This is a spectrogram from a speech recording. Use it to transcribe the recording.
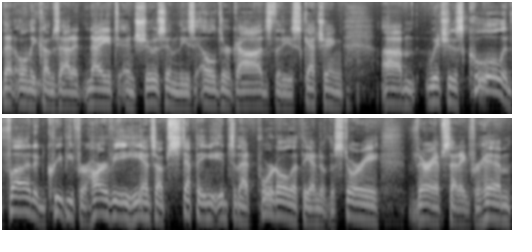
that only comes out at night and shows him these elder gods that he's sketching. Um, which is cool and fun and creepy for Harvey. He ends up stepping into that portal at the end of the story. Very upsetting for him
